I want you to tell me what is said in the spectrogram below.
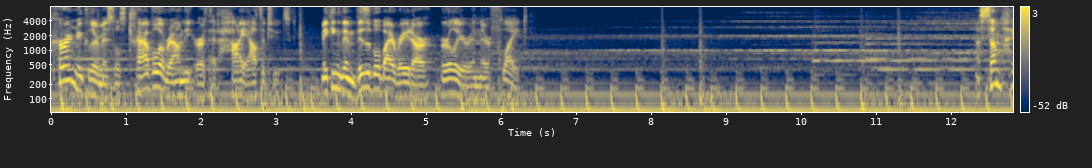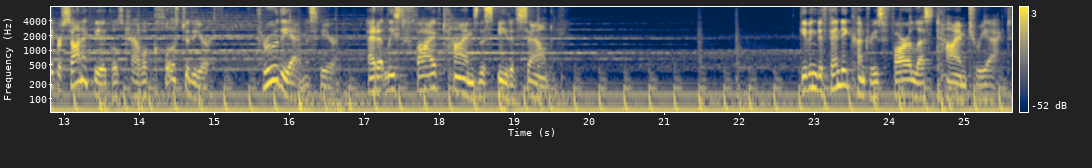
Current nuclear missiles travel around the Earth at high altitudes, making them visible by radar earlier in their flight. Now, some hypersonic vehicles travel close to the Earth, through the atmosphere, at at least five times the speed of sound, giving defending countries far less time to react.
